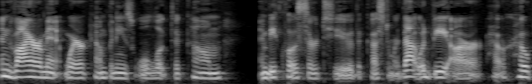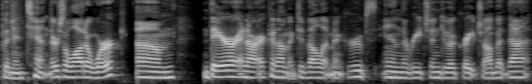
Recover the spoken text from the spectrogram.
environment where companies will look to come and be closer to the customer. That would be our, our hope and intent. There's a lot of work um, there, and our economic development groups in the region do a great job at that.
